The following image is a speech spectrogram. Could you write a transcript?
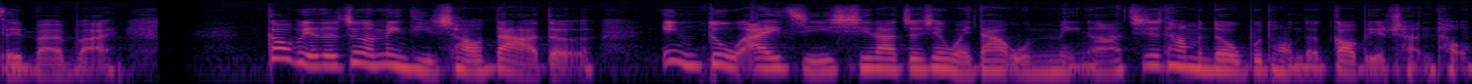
say 拜拜。告别的这个命题超大的，印度、埃及、希腊这些伟大文明啊，其实他们都有不同的告别传统。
